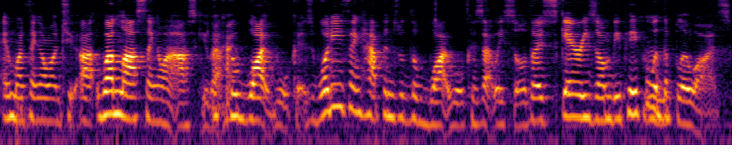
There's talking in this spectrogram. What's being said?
and one thing I want to uh, one last thing I want to ask you about Okay. the White Walkers. What do you think happens with the White Walkers that we saw? Those scary zombie people Hmm. with the blue eyes.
